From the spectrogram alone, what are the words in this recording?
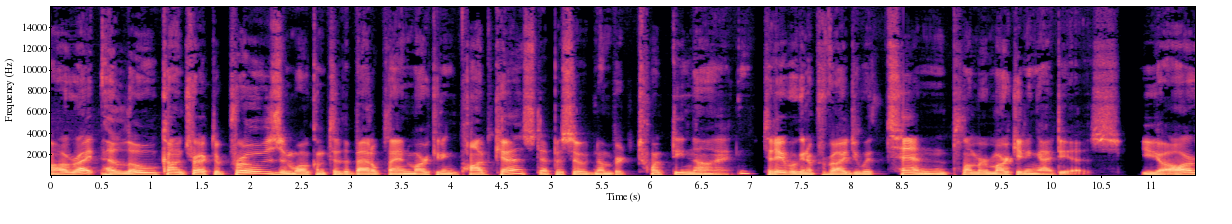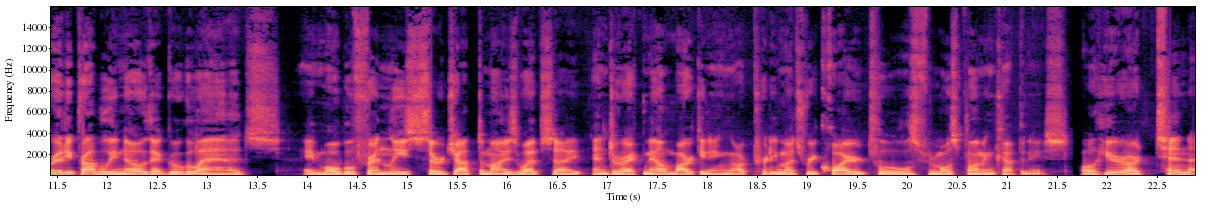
All right. Hello, contractor pros, and welcome to the Battle Plan Marketing Podcast, episode number 29. Today, we're going to provide you with 10 plumber marketing ideas. You already probably know that Google Ads, a mobile friendly search optimized website, and direct mail marketing are pretty much required tools for most plumbing companies. Well, here are 10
